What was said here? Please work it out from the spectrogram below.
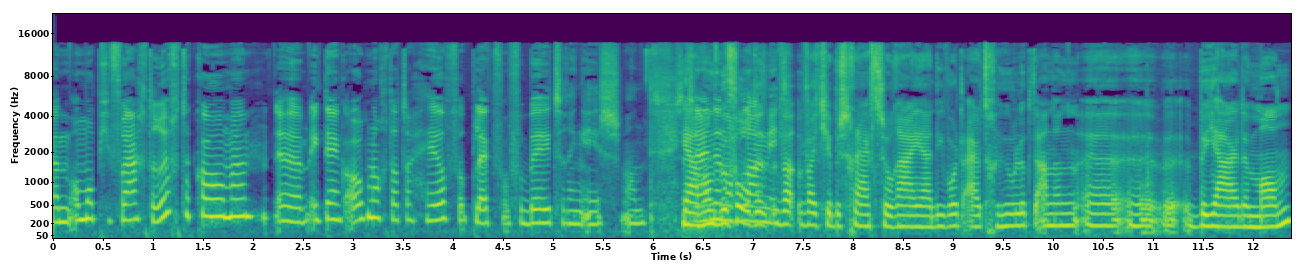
um, om op je vraag terug te komen... Um, ik denk ook nog dat er heel veel plek voor verbetering is. Want ja, zijn want bijvoorbeeld wat je beschrijft, Soraya... die wordt uitgehuwelijkt aan een uh, uh, bejaarde man...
